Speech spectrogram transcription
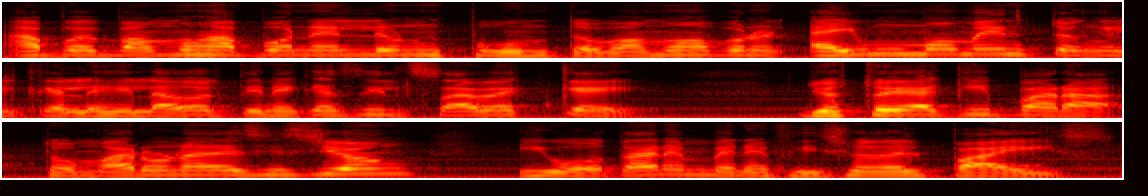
ah, pues vamos a ponerle un punto, vamos a poner... Hay un momento en el que el legislador tiene que decir, ¿sabes qué? Yo estoy aquí para tomar una decisión y votar en beneficio del país.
